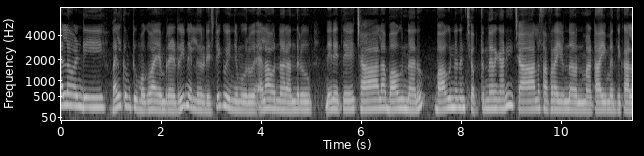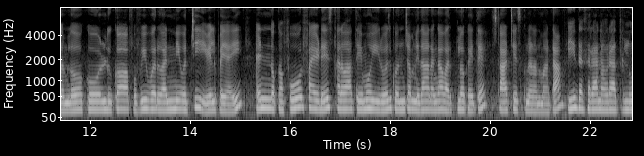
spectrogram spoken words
హలో అండి. Welcome to Magava embroidery Nellore district Vinjamuru. ఎలా ఉన్నారు అందరూ? నేనైతే చాలా బాగున్నాను. బాగున్నానని చెప్తున్నాను కానీ చాలా సఫర్ అయి ఉన్నాను అనమాట ఈ మధ్య కాలంలో కోల్డ్ కాఫ్ ఫీవర్ అన్నీ వచ్చి వెళ్ళిపోయాయి. అండ్ ఒక ఫోర్ ఫైవ్ డేస్ తర్వాత ఏమో ఈ రోజు కొంచెం నిదానంగా వర్క్లోకి అయితే స్టార్ట్ చేసుకున్నాను అనమాట ఈ దసరా నవరాత్రులు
